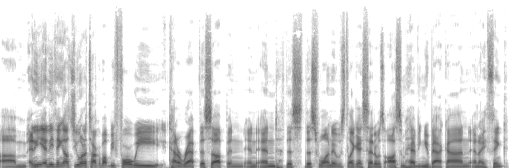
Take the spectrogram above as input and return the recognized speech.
Um, any anything else you want to talk about before we kind of wrap this up and, and end this this one? It was like I said, it was awesome having you back on, and I think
